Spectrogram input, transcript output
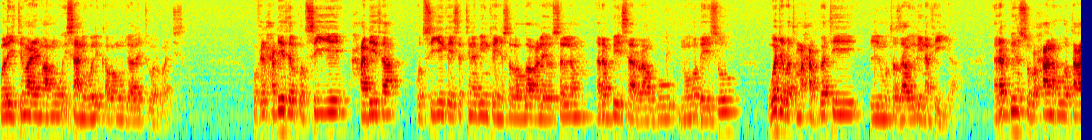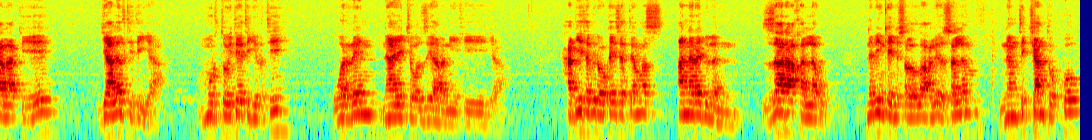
والاجتماع معهم إساني ولي قبمو جالتشو برباجس وفي الحديث القدسي حديثة قدسي كيست نبي كي صلى الله عليه وسلم ربي سرعبو نو ديسو وجبت محبتي للمتزاورين فيا. رب سبحانه وتعالى كي جاللتي تيا مرتويتي تجرتي ورين ناجك والزيارني في جا حديث برو كيسة أمس أن رجلا زار خله. نبي كي صلى الله عليه وسلم نمتشان تكو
